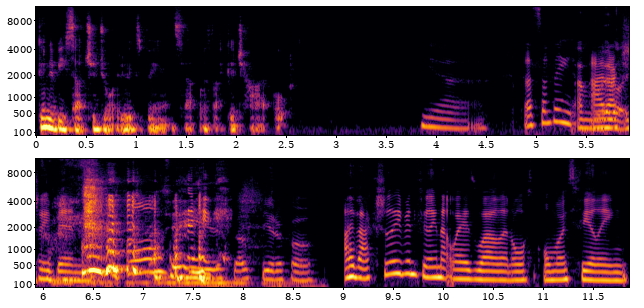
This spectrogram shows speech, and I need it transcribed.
going to be such a joy to experience that with like a child. Yeah. That's something i have actually been. oh, geez, that's beautiful. I've actually been feeling that way as well, and almost feeling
